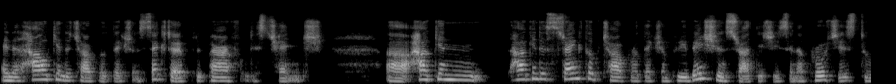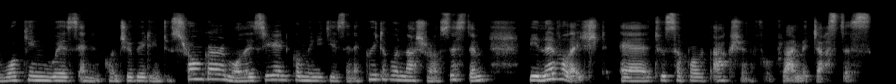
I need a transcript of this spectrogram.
And how can the child protection sector prepare for this change? Uh, how can how can the strength of child protection prevention strategies and approaches to working with and contributing to stronger, more resilient communities and equitable national system be leveraged uh, to support action for climate justice?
